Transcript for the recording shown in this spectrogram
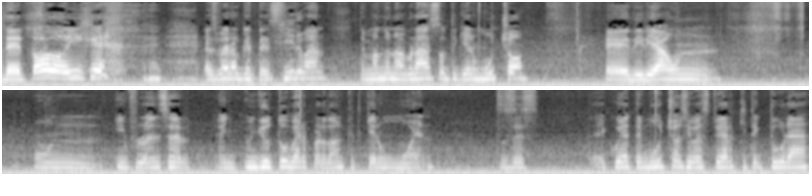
De todo dije. Espero que te sirvan. Te mando un abrazo, te quiero mucho. Eh, diría un, un influencer, un youtuber, perdón, que te quiero un buen. Entonces, eh, cuídate mucho. Si vas a estudiar arquitectura,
